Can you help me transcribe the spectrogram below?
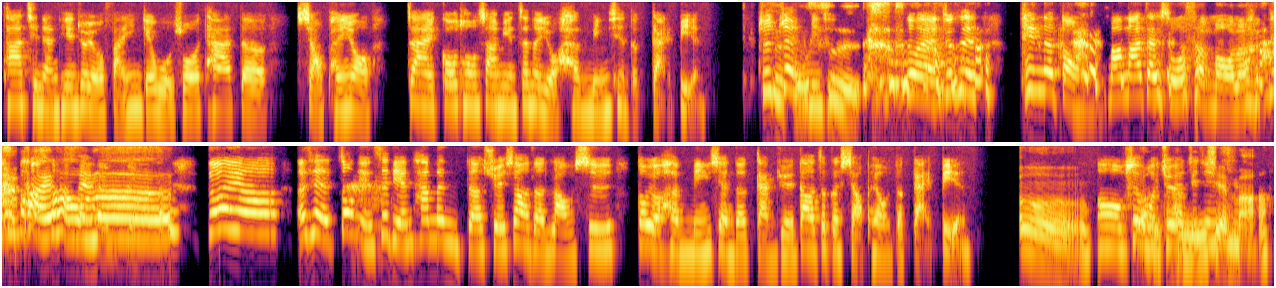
他前两天就有反映给我说，他的小朋友在沟通上面真的有很明显的改变，就是最明显，对，就是听得懂妈妈在说什么了，太好了，对呀，而且重点是连他们的学校的老师都有很明显的感觉到这个小朋友的改变。嗯哦，所以我觉得很明显嘛，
